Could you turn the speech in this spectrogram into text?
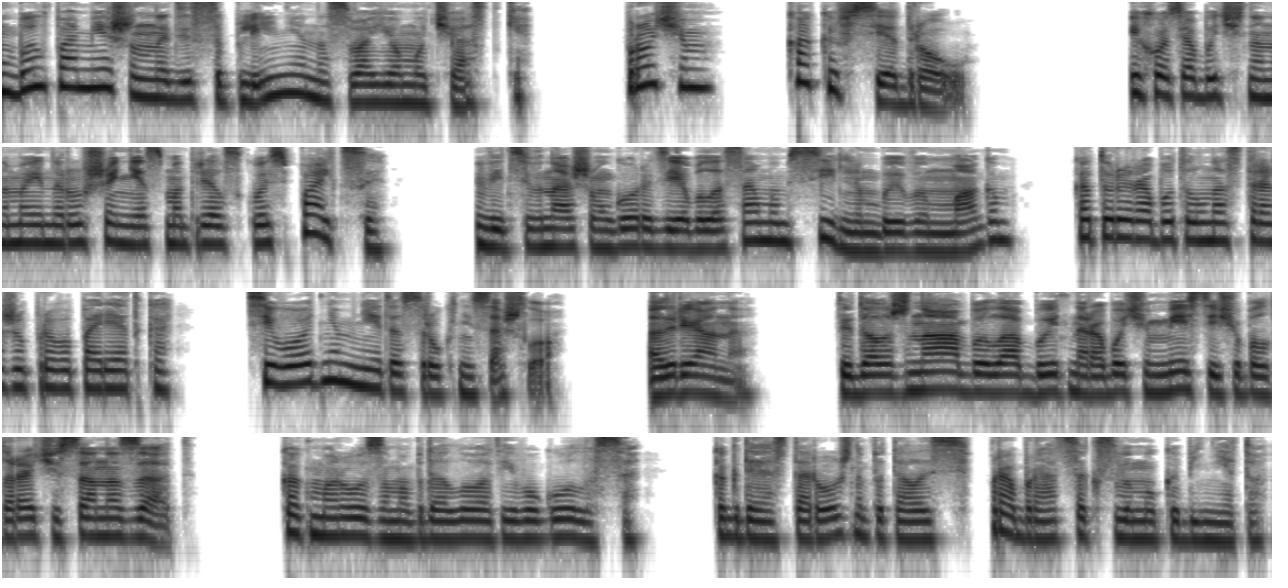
был помешан на дисциплине на своем участке. Впрочем, как и все дроу. И хоть обычно на мои нарушения смотрел сквозь пальцы, ведь в нашем городе я была самым сильным боевым магом, который работал на страже правопорядка. Сегодня мне это с рук не сошло. Адриана, ты должна была быть на рабочем месте еще полтора часа назад. Как морозом обдало от его голоса, когда я осторожно пыталась пробраться к своему кабинету,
